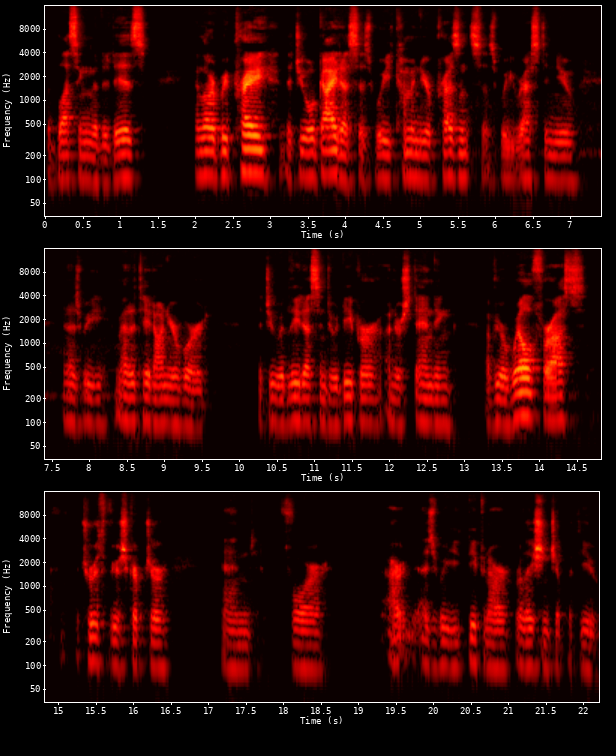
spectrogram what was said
the blessing that it is. And Lord, we pray that you will guide us as we come into your presence, as we rest in you, and as we meditate on your word, that you would lead us into a deeper understanding of your will for us the truth of your scripture and for our as we deepen our relationship with you.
